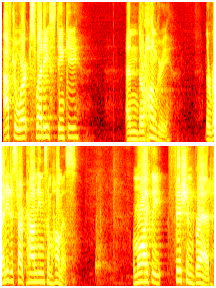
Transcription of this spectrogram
after work, sweaty, stinky, and they're hungry. They're ready to start pounding some hummus, or more likely, fish and bread.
